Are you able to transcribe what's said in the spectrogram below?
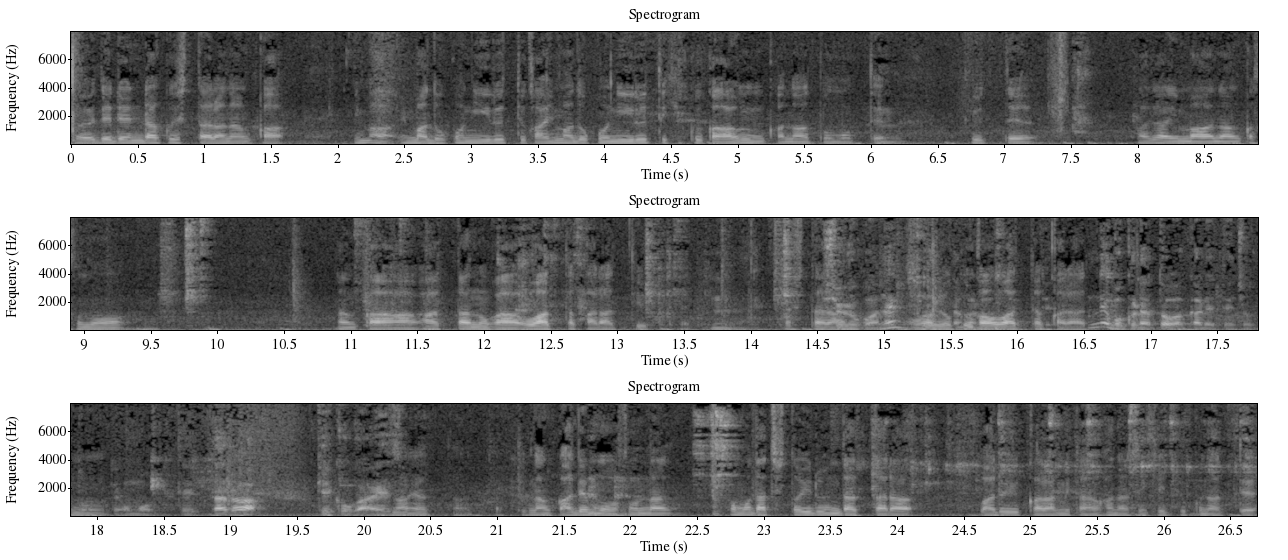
それで連絡したらなんか今今どこにいるっていうか今どこにいるって聞くから会うんかなと思ってうん。言って、あじゃあ今なんかそのなんかあったのが終わったからって言ってうん。そしたら収録はね収録が終わったからで僕らと別れてちょっとって思ってたら、結構が会えず何やったんだっけなんかでもそんな 友達といるんだったら悪いからみたいな話に結局なって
